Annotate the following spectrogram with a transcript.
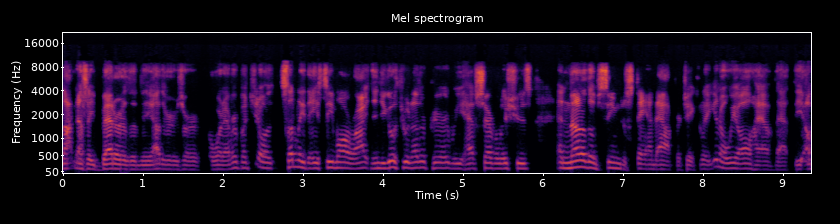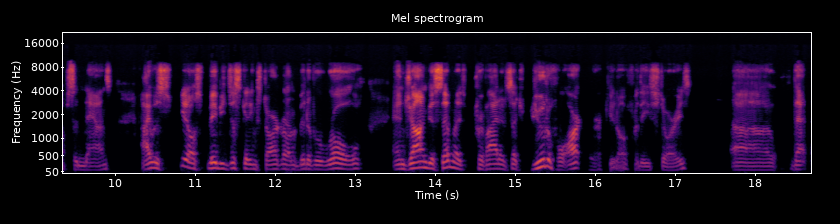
not necessarily better than the others or, or whatever, but, you know, suddenly they seem all right. And then you go through another period where you have several issues and none of them seem to stand out particularly. You know, we all have that, the ups and downs. I was, you know, maybe just getting started on a bit of a roll. And John Buscema provided such beautiful artwork, you know, for these stories uh, that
